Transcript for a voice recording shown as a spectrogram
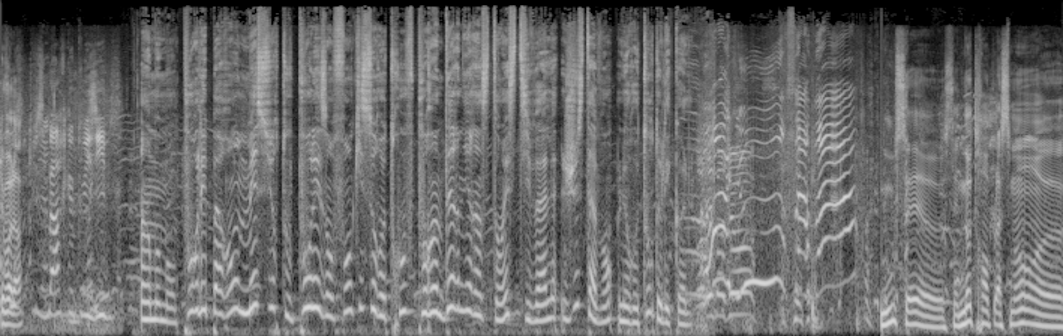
Et voilà. Plus bar que cuisine. Un moment pour les parents, mais surtout pour les enfants qui se retrouvent pour un dernier instant estival juste avant le retour de l'école. Nous, c'est euh, c'est notre emplacement euh,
